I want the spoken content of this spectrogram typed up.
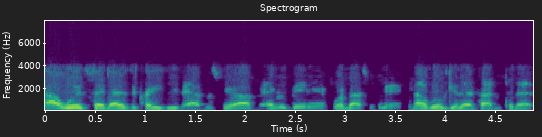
I would say that is the craziest atmosphere I've ever been in for a basketball game. I will give that title to that.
